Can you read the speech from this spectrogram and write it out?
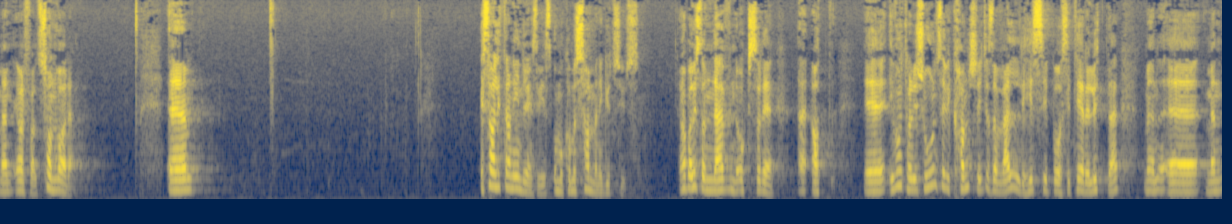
men i alle fall, sånn var det. Jeg sa litt innledningsvis om å komme sammen i Guds hus. Jeg har bare lyst til å nevne også det eh, at eh, I vår tradisjon er vi kanskje ikke så veldig hissige på å sitere Luther, men, eh, men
